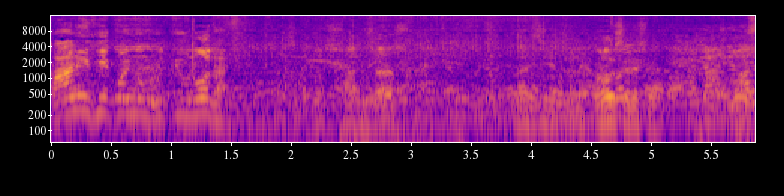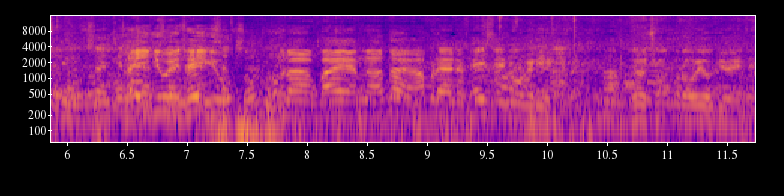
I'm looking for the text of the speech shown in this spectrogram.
પાણીથી કોઈનું મૃત્યુ ન થાય. થઈ ગયું થઈ ગયું. ઓલા ભાઈ એમના હતા આપણે એને ફેસ ન કરીએ જો છોકરો વયો ગયો એને.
